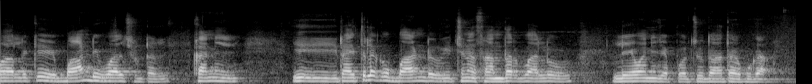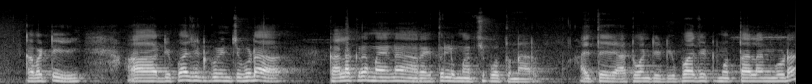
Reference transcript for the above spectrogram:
వాళ్ళకి బాండ్ ఇవ్వాల్సి ఉంటుంది. కానీ ఈ రైతులకు బాండ్ ఇచ్చిన సందర్భాలు లేవని చెప్పవచ్చు దాదాపుగా. కాబట్టి ఆ డిపాజిట్ గురించి కూడా కాలక్రమేణా రైతులు మర్చిపోతున్నారు. అయితే అటువంటి డిపాజిట్ మొత్తాలను కూడా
